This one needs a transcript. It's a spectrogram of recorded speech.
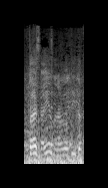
Estaba cayendo las gotitas.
